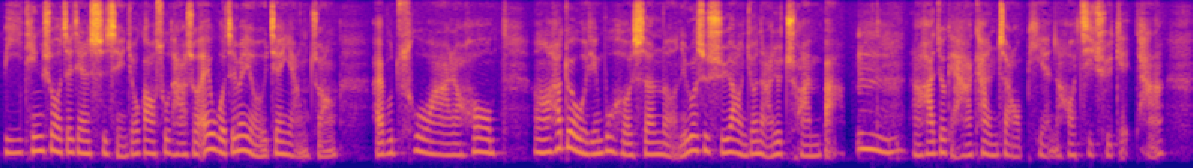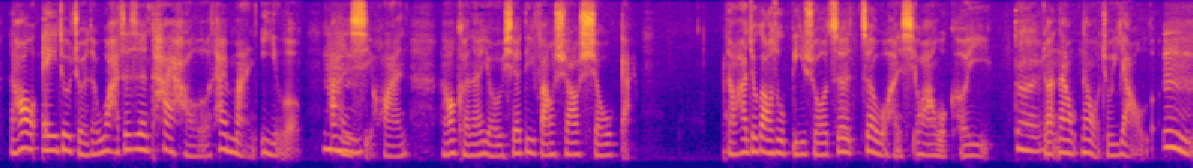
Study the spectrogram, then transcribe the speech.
B 听说这件事情，就告诉他说：“哎，我这边有一件洋装还不错啊。然后，嗯，他对我已经不合身了。你若是需要，你就拿去穿吧。”嗯，然后他就给他看照片，然后寄去给他。然后 A 就觉得哇，这件太好了，太满意了，他很喜欢。然后可能有一些地方需要修改，然后他就告诉 B 说：“这这我很喜欢，我可以。”对，那那那我就要了。嗯，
